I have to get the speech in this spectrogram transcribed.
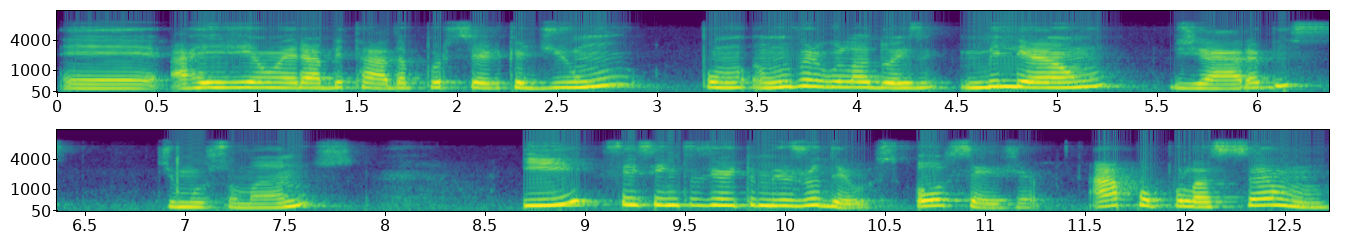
é, a região era habitada por cerca de 1,2 milhão de árabes, de muçulmanos, e 608 mil judeus. Ou seja, a população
